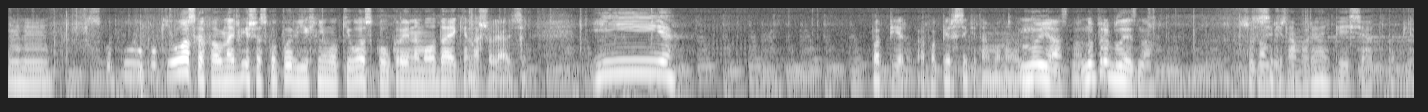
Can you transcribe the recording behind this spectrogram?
Угу. Скуповував по кіосках, але найбільше скупив їхньому кіоску Україна молода, який на шалявці. І папір. А папір скільки там воно? Ну ясно, ну приблизно. Що там? Скільки там, гривень 50 папір.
